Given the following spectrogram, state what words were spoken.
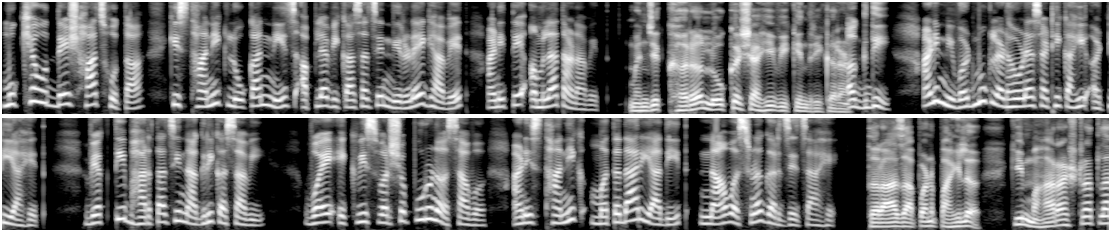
मुख्य उद्देश हाच होता की स्थानिक लोकांनीच आपल्या विकासाचे निर्णय घ्यावेत आणि ते अंमलात आणावेत. म्हणजे खरं लोकशाही विकेंद्रीकरण. अगदी. आणि निवडणूक लढवण्यासाठी काही अटी आहेत. व्यक्ती भारताची नागरिक असावी वय एकवीस वर्ष पूर्ण असावं आणि स्थानिक मतदार यादीत नाव असणं गरजेचं आहे. तर आज आपण पाहिलं की महाराष्ट्रातला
